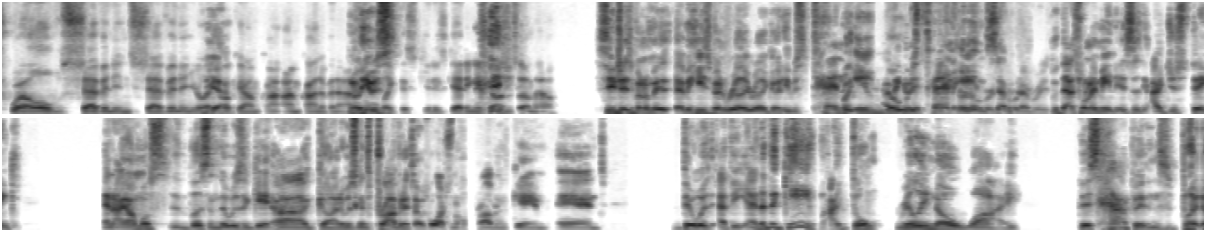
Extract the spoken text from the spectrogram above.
12 7 and 7 and you're like Yeah. okay i'm i'm kind of an asshole he was- like this kid is getting it done somehow CJ's been amazing. I mean, he's been really really good. He was 10 but 8, you I think it was 10 8 and 7. whatever But that's what I mean. Is I just think and I almost listen, there was a game uh god, it was against Providence. I was watching the whole Providence game and there was at the end of the game, I don't really know why this happens, but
